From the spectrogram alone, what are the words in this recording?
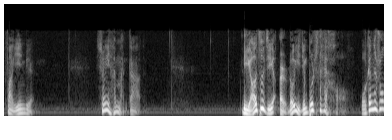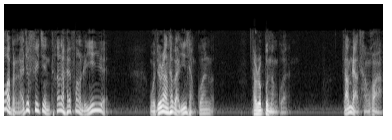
放音乐，声音还蛮大的。李敖自己耳朵已经不是太好。我跟他说话本来就费劲，他那还放着音乐，我就让他把音响关了。他说不能关，咱们俩谈话，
